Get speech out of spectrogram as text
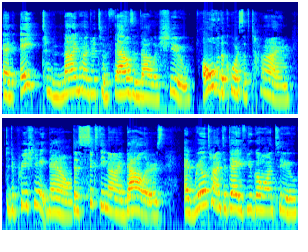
an eight to nine hundred to a thousand dollar shoe over the course of time to depreciate down to $69 and real time today if you go onto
